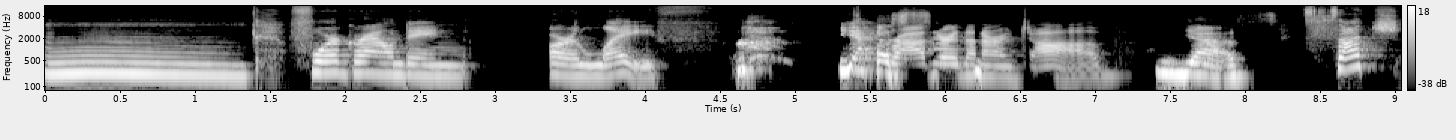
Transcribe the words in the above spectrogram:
mm, foregrounding our life yes rather than our job yes such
